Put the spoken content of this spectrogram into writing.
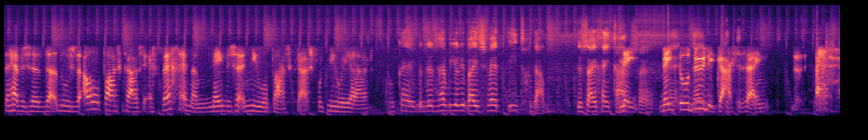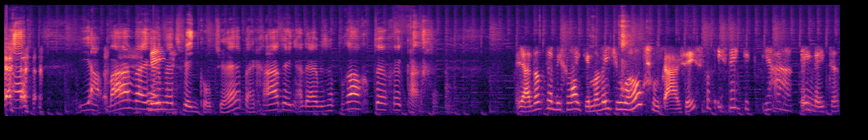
Dan hebben ze, dan doen ze de oude paaskaars echt weg. En dan nemen ze een nieuwe paaskaars voor het nieuwe jaar. Oké, maar dat hebben jullie bij Zwet niet gedaan? Er zijn geen Nee, kaarsen? weet je hoe nee. duur die kaarsen zijn? Ja, maar wij Nee. hebben het winkeltje, hè, bij Gading. En daar hebben ze prachtige kaarsen. Ja, dat heb je gelijk in. Maar weet je hoe hoog zo'n kaars is? Dat is denk ik, ja, 1 meter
